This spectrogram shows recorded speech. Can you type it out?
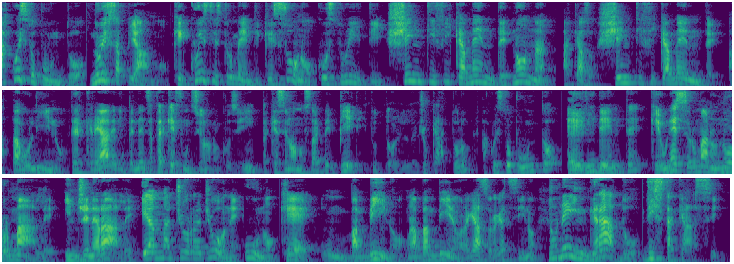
A questo punto noi sappiamo che questi strumenti che sono costruiti scientificamente, non a caso, scientificamente a tavolino per creare dipendenza, perché funzionano così? Perché se no non starebbe in piedi tutto il giocattolo. A questo punto è evidente che un essere umano normale in generale e a maggior ragione uno che è un bambino, una bambina, un ragazzo, un ragazzino, non è in grado di staccarsi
